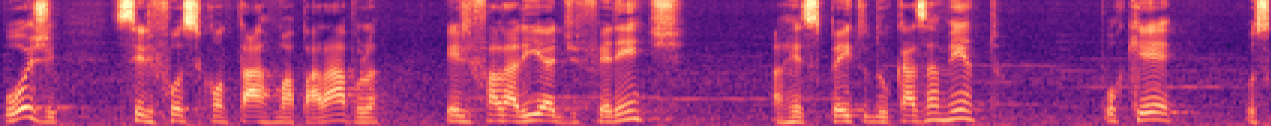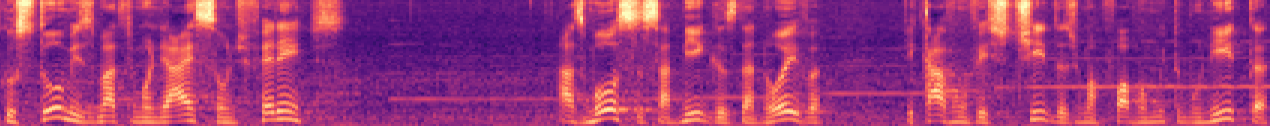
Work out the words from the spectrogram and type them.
Hoje, se ele fosse contar uma parábola, ele falaria diferente a respeito do casamento, porque os costumes matrimoniais são diferentes. As moças, amigas da noiva, ficavam vestidas de uma forma muito bonita,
